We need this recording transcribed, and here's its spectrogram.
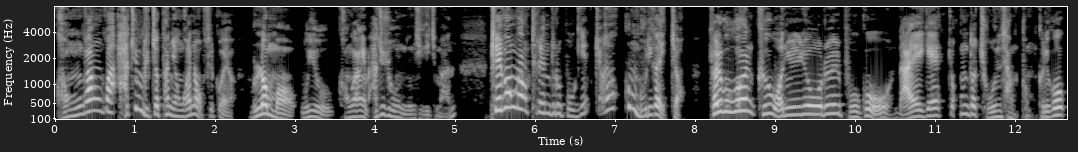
건강과 아주 밀접한 연관은 없을 거예요. 물론 뭐 우유 건강에 아주 좋은 음식이지만 필건강 트렌드로 보기엔 조금 무리가 있죠. 결국은 그 원료를 보고 나에게 조금 더 좋은 상품 그리고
